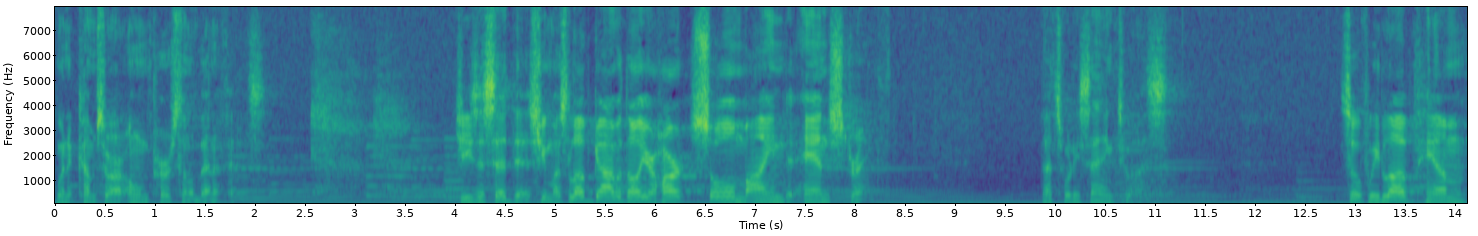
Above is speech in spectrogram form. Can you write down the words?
when it comes to our own personal benefits? Jesus said this You must love God with all your heart, soul, mind, and strength. That's what he's saying to us. So if we love him,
